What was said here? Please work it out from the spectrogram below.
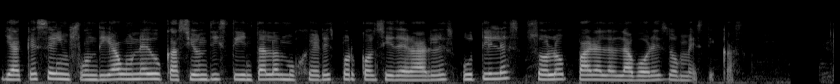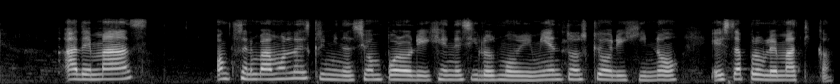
ya que se infundía una educación distinta a las mujeres por considerarles útiles solo para las labores domésticas. Además, observamos la discriminación por orígenes y los movimientos que originó esta problemática.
